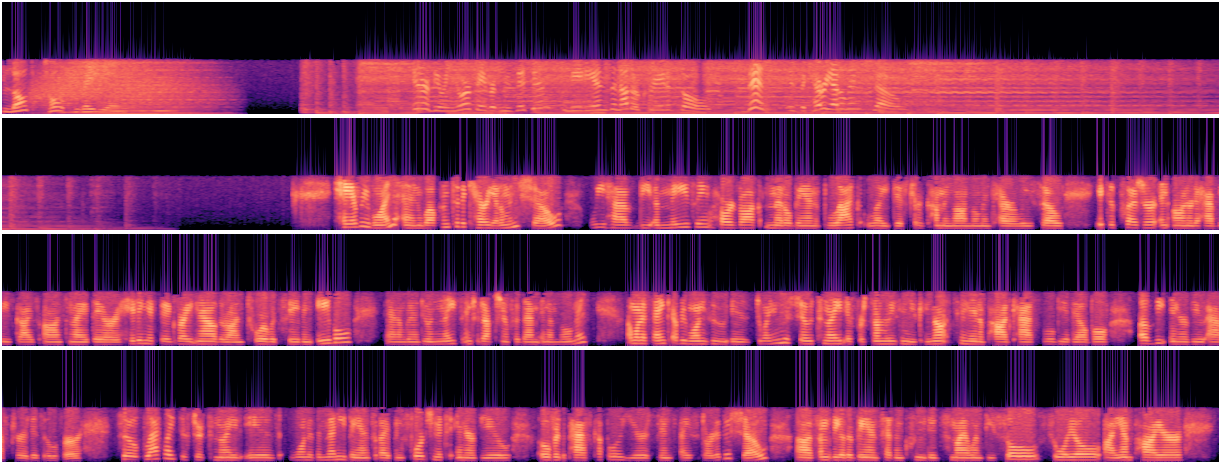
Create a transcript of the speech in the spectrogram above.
Blog Talk Radio. Interviewing your favorite musicians, comedians, and other creative souls. This is The Kerri Edelman Show. Hey everyone, and welcome to the Kerri Edelman Show. We have the amazing hard rock metal band Black Light District coming on momentarily. So it's a pleasure and honor to have these guys on tonight. They are hitting it big right now. They're on tour with Saving Abel, and I'm going to do a nice introduction for them in a moment. I want to thank everyone who is joining the show tonight. If for some reason you cannot tune in, a podcast will be available of the interview after it is over. So Blacklite District tonight is one of the many bands that I've been fortunate to interview over the past couple of years since I started the show. Uh, some of the other bands have included Smile Empty Soul, Soil, Eye Empire,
